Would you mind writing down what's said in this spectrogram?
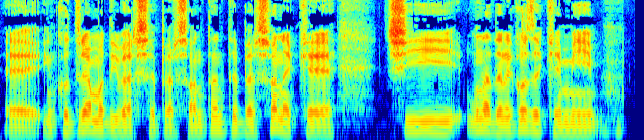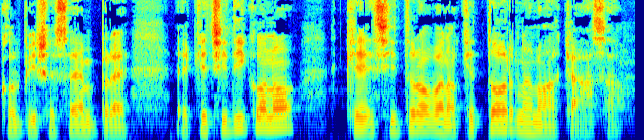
eh, incontriamo diverse persone, tante persone che ci una delle cose che mi colpisce sempre è che ci dicono che si trovano, che tornano a casa.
